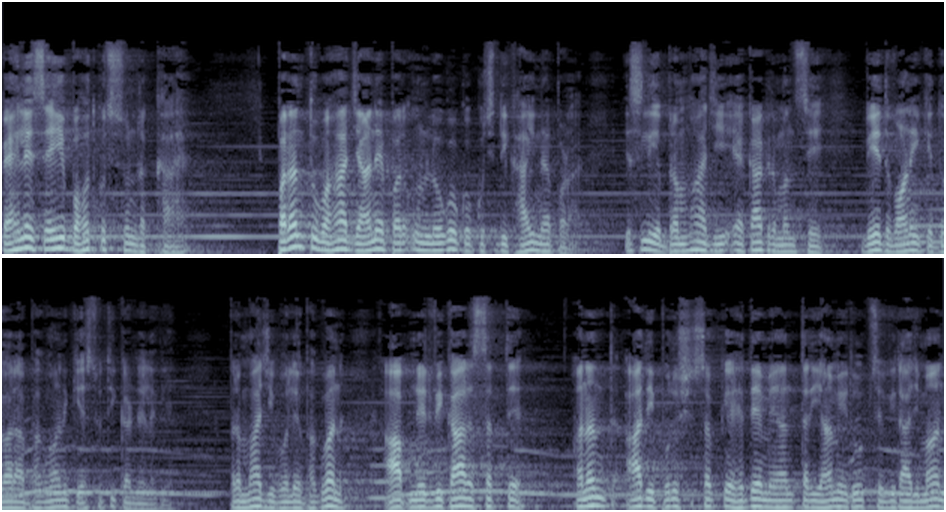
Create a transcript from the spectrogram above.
पहले से ही बहुत कुछ सुन रखा है। परंतु वहाँ जाने पर उन लोगों को कुछ दिखाई न पड़ा। इसलिए ब्रह्मा जी एकाग्र मन से वेदवाणी के द्वारा भगवान की स्तुति करने लगे। ब्रह्मा जी बोले, भगवान, आप निर्विकार, सत्य, अनंत आदि पुरुष सबके हृदय में अंतर्यामी रूप से विराजमान,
